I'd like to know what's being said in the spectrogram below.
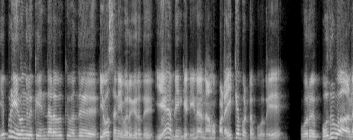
எப்படி இவங்களுக்கு இந்த அளவுக்கு வந்து யோசனை வருகிறது? ஏன் அப்படின்னு கேட்டீங்கன்னா நாம படைக்கப்பட்ட போது ஒரு பொதுவான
